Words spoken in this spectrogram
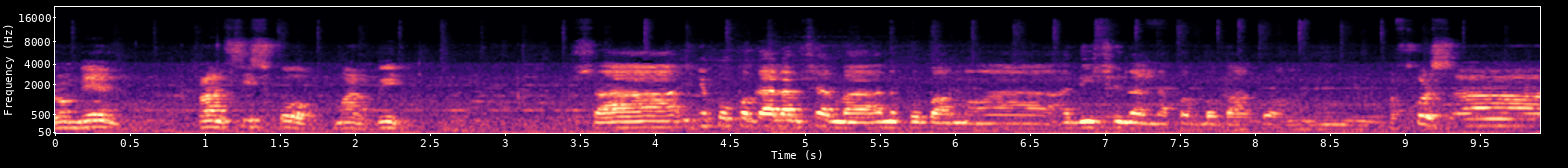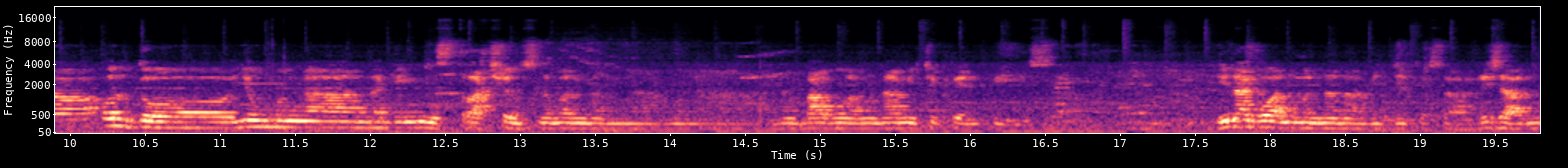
Romel Francisco Marvid. Sa inyo po pag-alam sir, ma, ano po ba ang mga additional na pagbabago ang Of course, ah, although yung mga naging instructions naman ng ah, mga ng bago ang namin Chief is ah, ginagawa naman na namin dito sa Rizal.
